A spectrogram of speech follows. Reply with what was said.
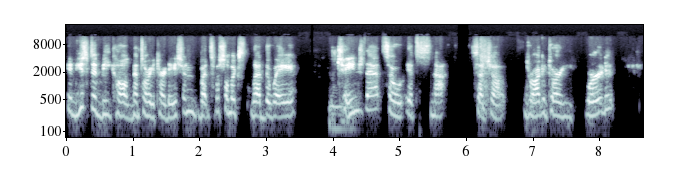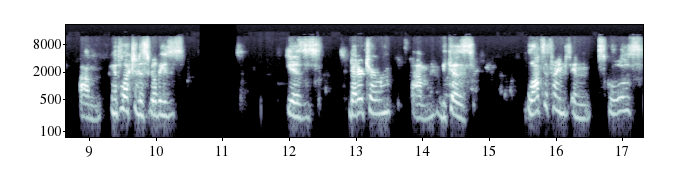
it, used to be called mental retardation, but Special Olympics led the way. Change that so it's not such a derogatory word. Um, intellectual disabilities is better term um, because lots of times in schools,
